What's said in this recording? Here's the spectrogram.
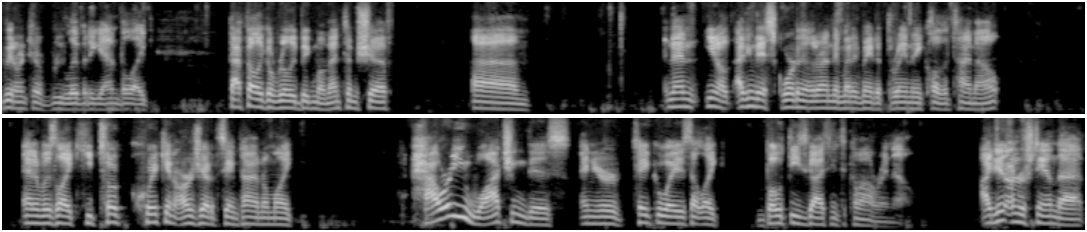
we don't need to relive it again, but like that felt like a really big momentum shift. Um and then, you know, I think they scored in the other end. They might have made a three and then he called a timeout. And it was like he took quick and RJ at the same time. And I'm like, how are you watching this and your takeaway is that like both these guys need to come out right now? I didn't understand that.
